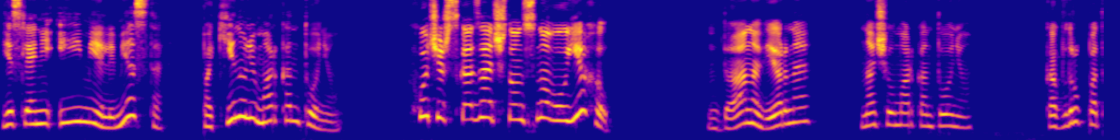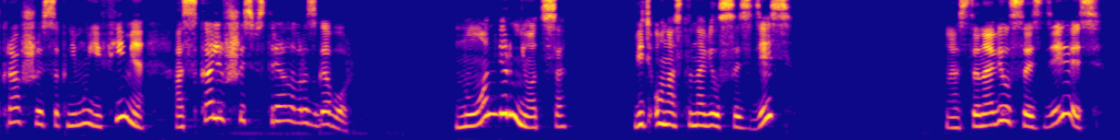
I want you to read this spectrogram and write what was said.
если они и имели место, покинули Марк Антонио. Хочешь сказать, что он снова уехал? Да, наверное, начал Марк Антонио. Как вдруг подкравшаяся к нему Ефимия, оскалившись, встряла в разговор. Ну, он вернется. Ведь он остановился здесь. Остановился здесь?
